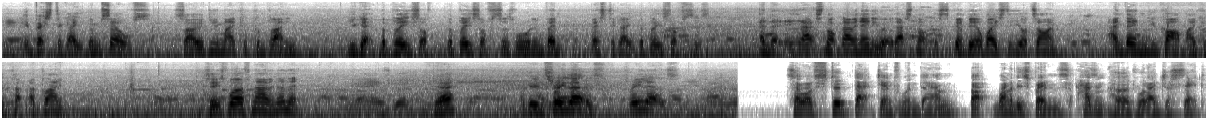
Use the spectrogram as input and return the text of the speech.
Yeah. investigate themselves. So if you make a complaint, you get the police off. The police officers will invent, investigate the police officers, and that's not going anywhere. That's not. It's going to be a waste of your time, and then you can't make a, a claim. See, it's worth knowing, isn't it? Yeah, it's good. Yeah. I'll give him three letters. Three letters. So I've stood that gentleman down, but one of his friends hasn't heard what I just said.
